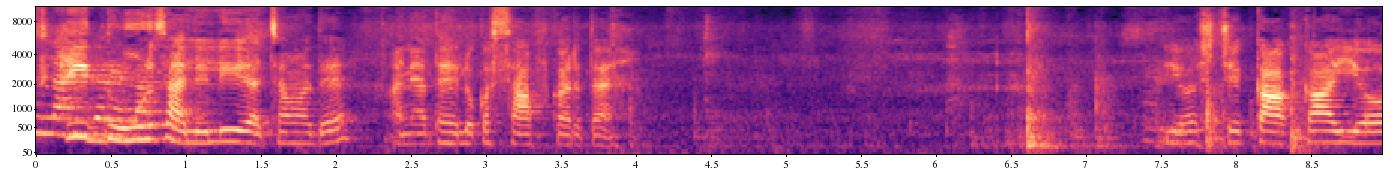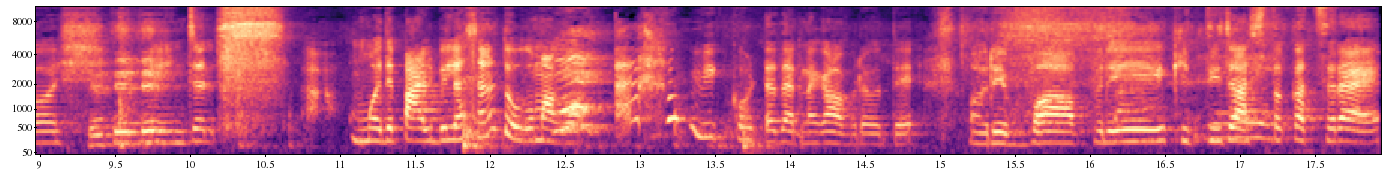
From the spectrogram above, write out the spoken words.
की धूळ झालेली याच्यामध्ये. आणि आता हे लोक साफ करताय. यशचे काका यश. एंजलमध्ये पालबिल असं ना तो ग मागो. मी खोटं त्यांना घाबरवते. अरे बाप रे किती जास्त कचरा आहे.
